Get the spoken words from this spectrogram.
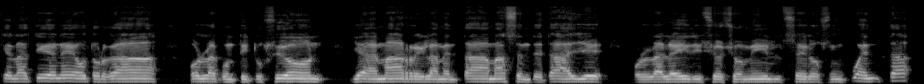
que la tiene otorgada por la Constitución y además reglamentada más en detalle por la ley 18.050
